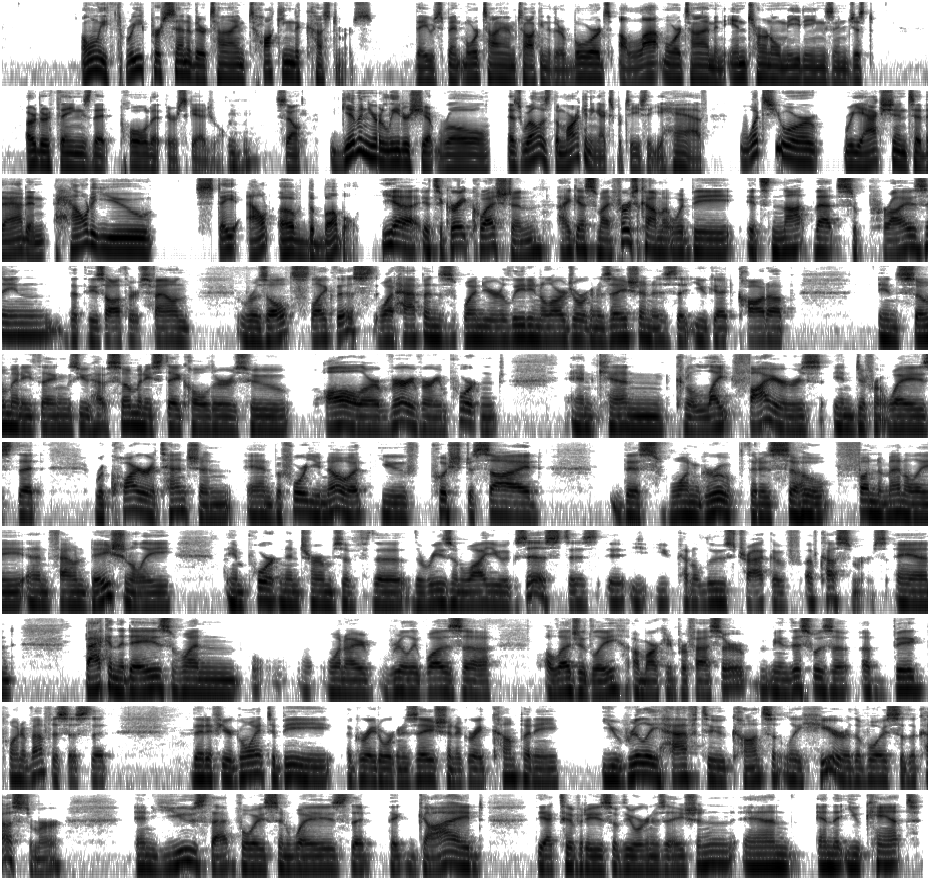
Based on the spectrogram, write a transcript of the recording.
only 3% of their time talking to customers. They spent more time talking to their boards, a lot more time in internal meetings and just other things that pulled at their schedule. Mm-hmm. So, given your leadership role as well as the marketing expertise that you have, what's your reaction to that and how do you stay out of the bubble? Yeah, it's a great question. I guess my first comment would be it's not that surprising that these authors found results like this. What happens when you're leading a large organization is that you get caught up in so many things. You have so many stakeholders who all are very, very important and can kind of light fires in different ways that require attention. And before you know it, you've pushed aside this one group that is so fundamentally and foundationally important in terms of the the reason why you exist is it, you, you, kind of lose track of of customers. And back in the days when when I really was uh, allegedly a marketing professor I mean this was a, a big point of emphasis that that if you're going to be a great organization a great company you really have to constantly hear the voice of the customer and use that voice in ways that that guide the activities of the organization and and that you can't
